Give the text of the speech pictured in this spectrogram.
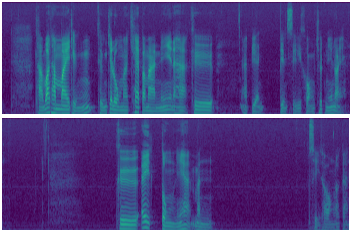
9,450 ถามว่าทำไมถึงถึงจะลงมาแค่ประมาณนี้นะฮะคืออเปลี่ยนเปลี่ยนสีของชุดนี้หน่อย คือไอ้ตรงเนี้ยมัน สีทองแล้วกัน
